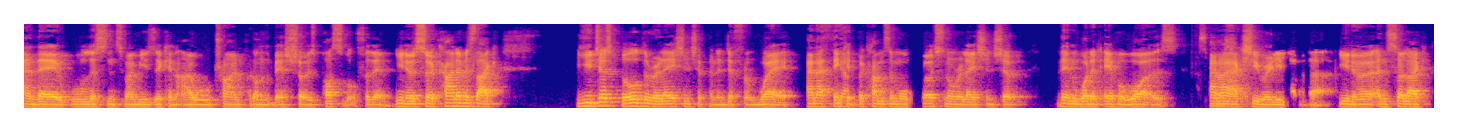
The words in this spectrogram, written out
and they will listen to my music and I will try and put on the best shows possible for them. You know, so kind of it's like you just build the relationship in a different way. And I think yeah. it becomes a more personal relationship than what it ever was and I actually really love that, you know. And so like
